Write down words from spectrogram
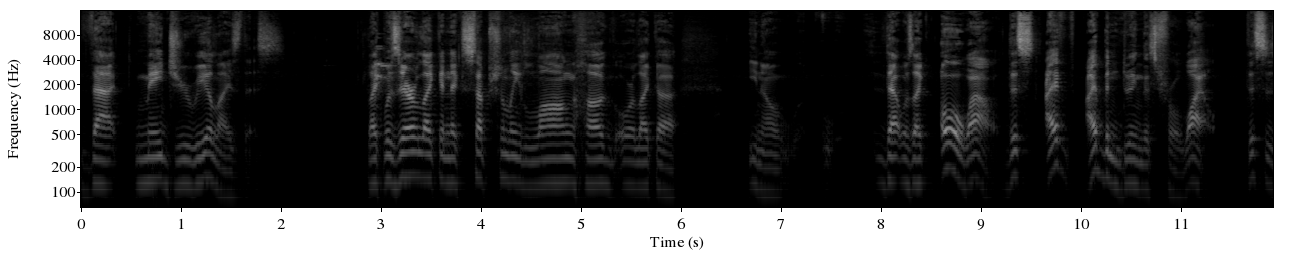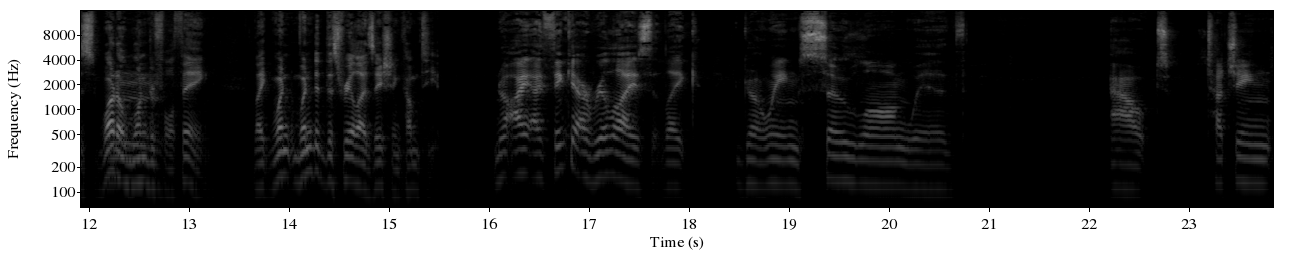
that made you realize this. Like was there like an exceptionally long hug or like a you know that was like, "Oh wow, this I've I've been doing this for a while. This is what a mm. wonderful thing." Like when when did this realization come to you? No, I I think I realized that like going so long with out touching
